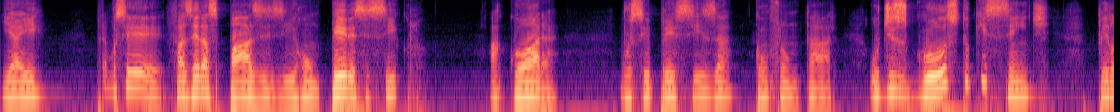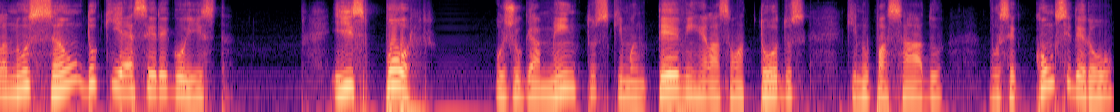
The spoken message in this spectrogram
E aí, para você fazer as pazes e romper esse ciclo, Agora você precisa confrontar o desgosto que sente pela noção do que é ser egoísta e expor os julgamentos que manteve em relação a todos que no passado você considerou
